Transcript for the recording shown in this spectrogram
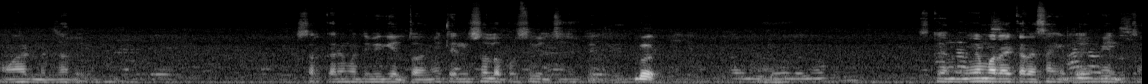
मग ॲडमिट झालो सरकारीमध्ये बी गेलतो आम्ही. त्यांनी सोलापूर सिव्हिलची चिठ्ठी दिली. बर. स्कॅन एम आर आय करायला सांगितलं मेंदूचा.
